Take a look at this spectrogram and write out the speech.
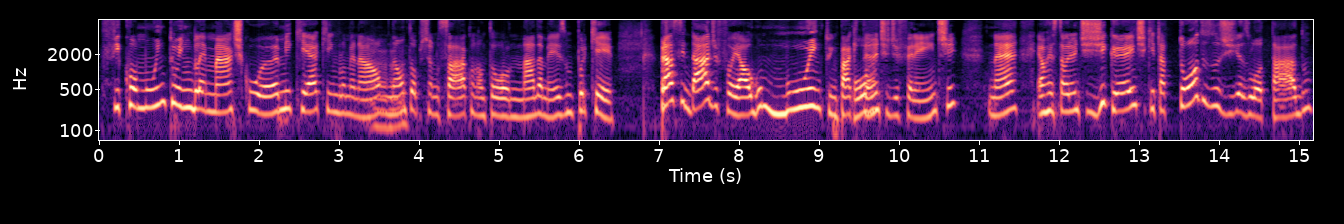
ficou muito emblemático o AMI, que é aqui em Blumenau. Não tô puxando saco, não tô nada mesmo, porque para a cidade foi algo muito impactante, diferente, né? É um restaurante gigante que tá todos os dias lotado.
